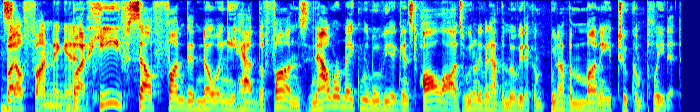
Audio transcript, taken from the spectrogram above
But- self-funding it. But he self-funded, knowing he had the funds. Now we're making a movie against all odds. We don't even have the movie to. Com- we don't have the money to complete it.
